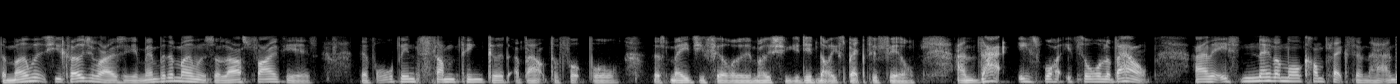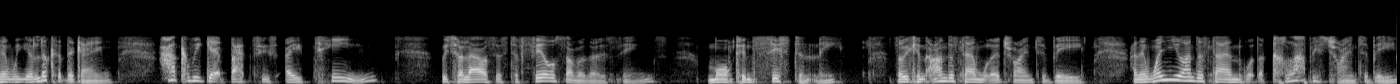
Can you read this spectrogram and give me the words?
the moments you close your eyes and you remember the moments of the last five years, They've all been something good about the football that's made you feel an emotion you did not expect to feel. And that is what it's all about. And it's never more complex than that. And then when you look at the game, how can we get back to a team which allows us to feel some of those things more consistently so we can understand what they're trying to be. And then when you understand what the club is trying to be,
